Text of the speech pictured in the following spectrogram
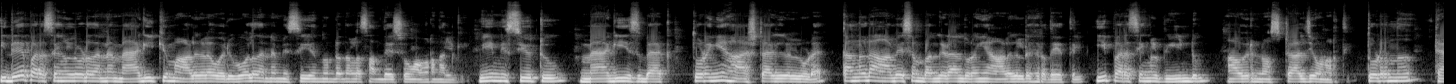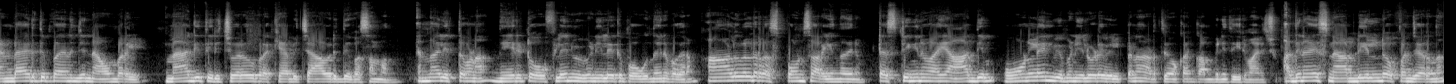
ഇതേ പരസ്യങ്ങളിലൂടെ തന്നെ മാഗിക്കും ആളുകളെ ഒരുപോലെ തന്നെ മിസ് ചെയ്യുന്നുണ്ടെന്നുള്ള സന്ദേശവും അവർ നൽകി. We miss you too Maggi is back തുടങ്ങിയ ഹാഷ്ടാഗുകളിലൂടെ തങ്ങളുടെ ആവേശം പങ്കിടാൻ തുടങ്ങിയ ആളുകളുടെ ഹൃദയത്തിൽ ഈ പരസ്യങ്ങൾ വീണ്ടും ആ ഒരു നൊസ്റ്റാൾജി ഉണർത്തി. തുടർന്ന് രണ്ടായിരത്തി പതിനഞ്ച് നവംബറിൽ മാഗി തിരിച്ചുവരവ് പ്രഖ്യാപിച്ച ആ ഒരു ദിവസം വന്നു. എന്നാൽ ഇത്തവണ നേരിട്ട് ഓഫ്ലൈൻ വിപണിയിലേക്ക് പോകുന്നതിന് പകരം ആളുകളുടെ റെസ്പോൺസ് അറിയുന്നതിനും ടെസ്റ്റിങ്ങിനുമായി ആദ്യം ഓൺലൈൻ വിപണിയിലൂടെ വിൽപ്പന നടത്തി നോക്കാൻ കമ്പനി തീരുമാനിച്ചു. അതിനായി സ്നാപ്ഡീലിന്റെ ഒപ്പം ചേർന്ന്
